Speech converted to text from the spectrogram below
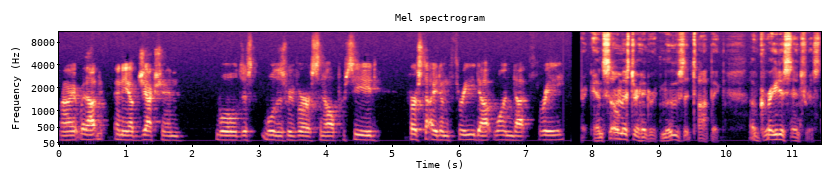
All right, without any objection, we'll just, we'll just reverse and I'll proceed first to item 3.1.3. And so Mr. Hendrick moves the topic of greatest interest,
